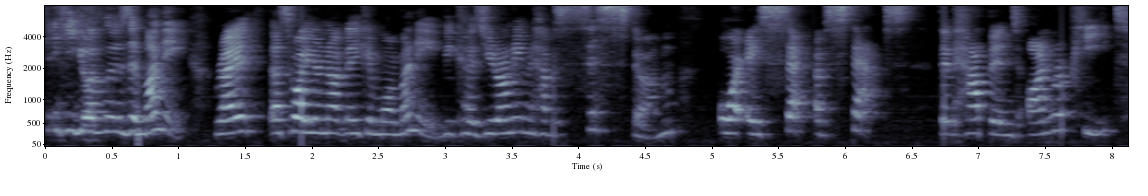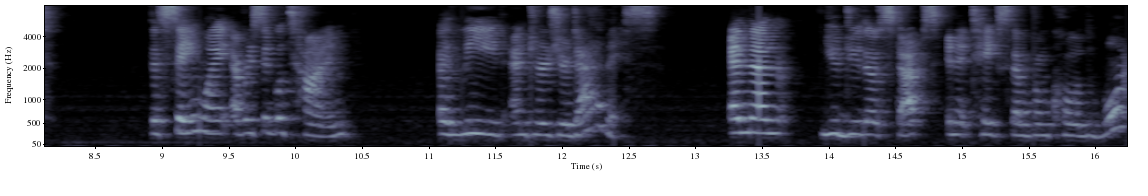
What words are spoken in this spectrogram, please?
you're losing money, right? That's why you're not making more money because you don't even have a system or a set of steps that happens on repeat the same way every single time a lead enters your database. And then you do those steps and it takes them from cold to warm.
